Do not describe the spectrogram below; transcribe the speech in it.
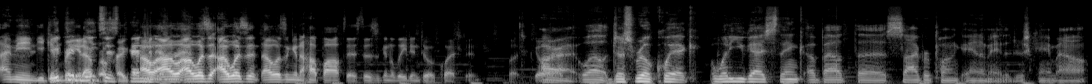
I mean, you can Ethan bring it up real quick. I, I, I wasn't, I wasn't, I wasn't gonna hop off this. This is gonna lead into a question. But go all ahead. right. Well, just real quick, what do you guys think about the cyberpunk anime that just came out?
